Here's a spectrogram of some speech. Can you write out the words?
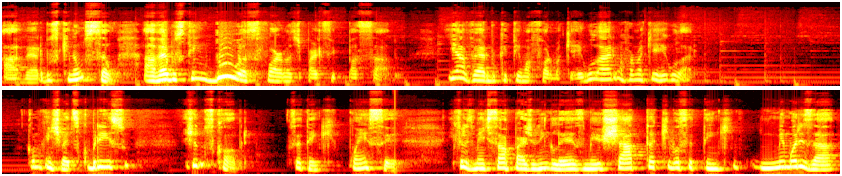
Há verbos que não são. Há verbos que têm duas formas de participio passado. E há verbo que tem uma forma que é regular e uma forma que é irregular. Como que a gente vai descobrir isso? A gente descobre você tem que conhecer. Infelizmente, isso é uma parte do inglês meio chata que você tem que memorizar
